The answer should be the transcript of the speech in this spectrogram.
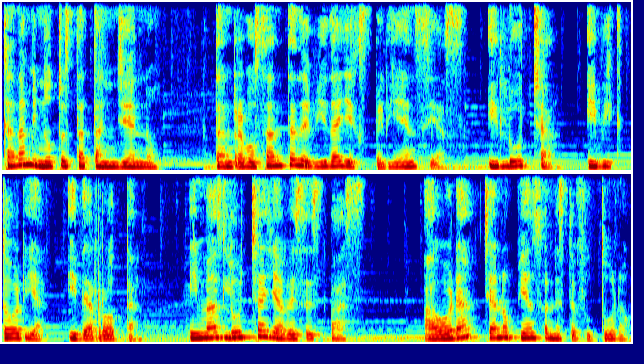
cada minuto está tan lleno, tan rebosante de vida y experiencias, y lucha, y victoria, y derrota, y más lucha y a veces paz. Ahora ya no pienso en este futuro,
